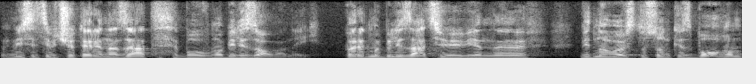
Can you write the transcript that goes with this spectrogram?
місяців чотири назад був мобілізований. Перед мобілізацією він е, відновив стосунки з Богом.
